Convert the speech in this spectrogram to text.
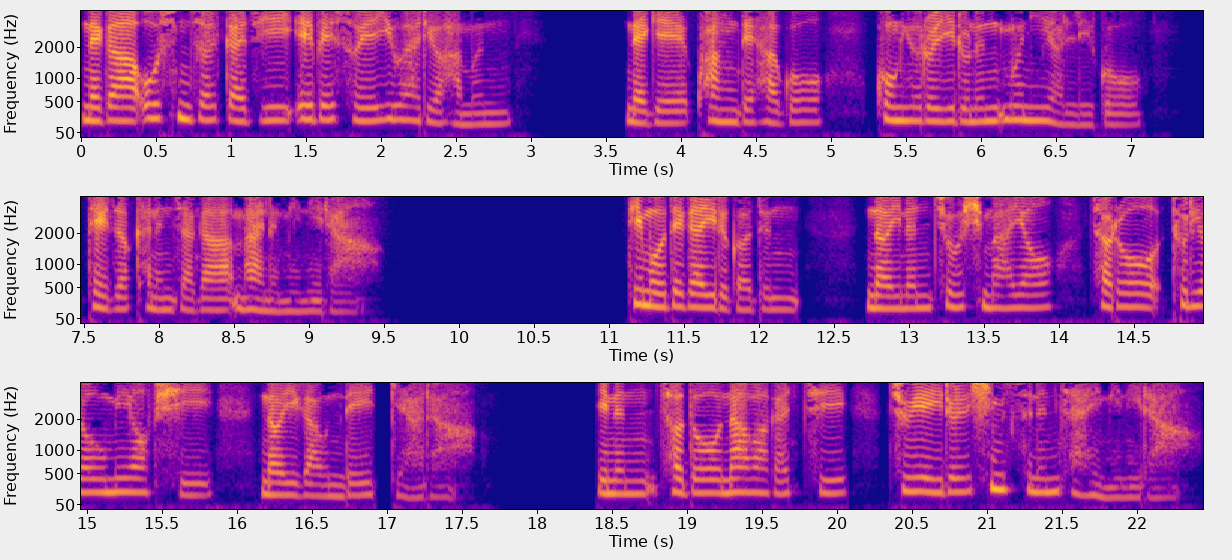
내가 오순절까지 에베소에 유하려 함은 내게 광대하고 공효를 이루는 문이 열리고 대적하는 자가 많음이니라. 디모데가 이르거든 너희는 조심하여 저로 두려움이 없이 너희 가운데 있게 하라. 이는 저도 나와 같이 주의 일을 힘쓰는 자임이니라.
